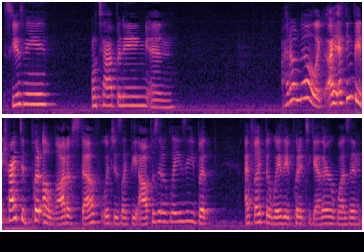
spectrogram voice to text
Excuse me, what's happening? And I don't know. Like I, I think they tried to put a lot of stuff, which is like the opposite of lazy, but I feel like the way they put it together wasn't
